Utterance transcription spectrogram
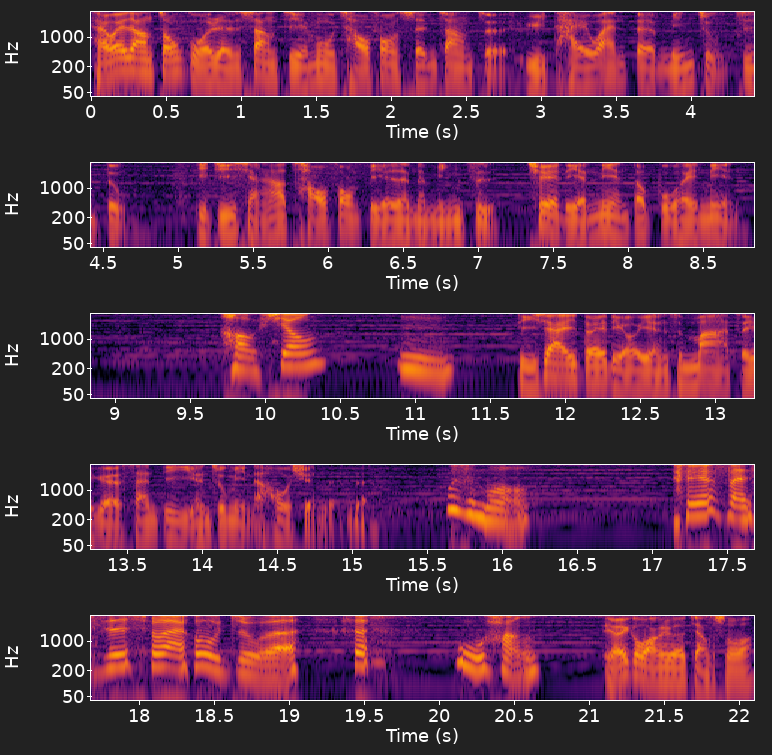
才会让中国人上节目嘲讽生长者与台湾的民主制度，以及想要嘲讽别人的名字，却连念都不会念，好凶。嗯，底下一堆留言是骂这个三 D 原住民的候选人的。为什么？因为粉丝出来护主了，护航。有一个网友讲说。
